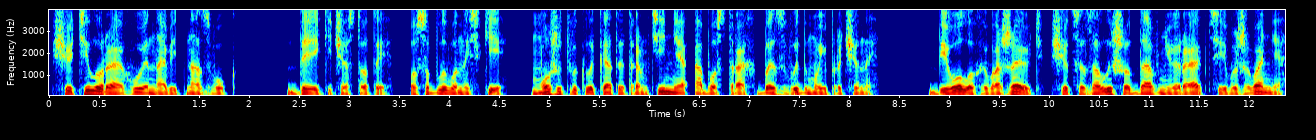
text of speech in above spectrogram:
що тіло реагує навіть на звук. Деякі частоти, особливо низькі, можуть викликати тремтіння або страх без видимої причини. Біологи вважають, що це залишок давньої реакції виживання,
